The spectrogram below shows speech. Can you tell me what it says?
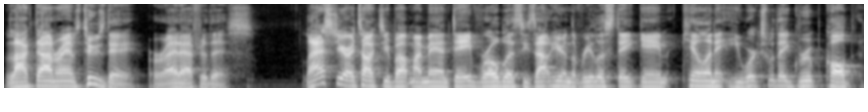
Locked On Rams Tuesday, right after this. Last year, I talked to you about my man Dave Robles. He's out here in the real estate game, killing it. He works with a group called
